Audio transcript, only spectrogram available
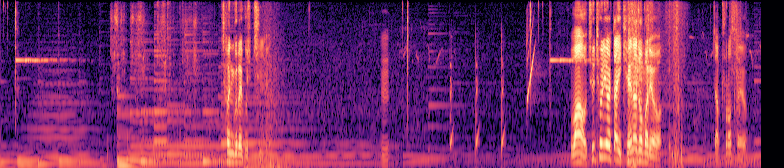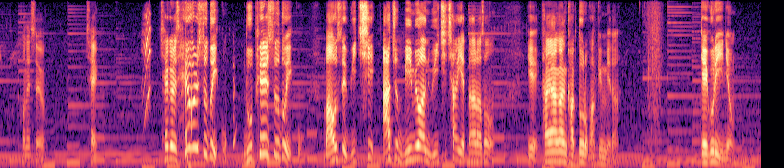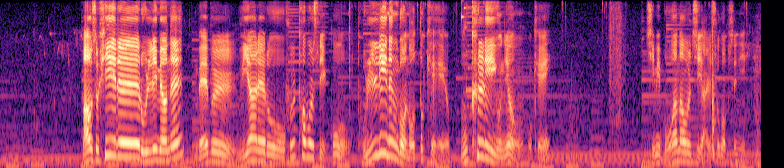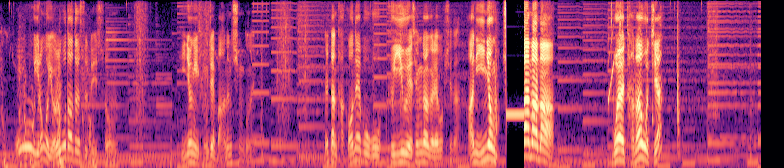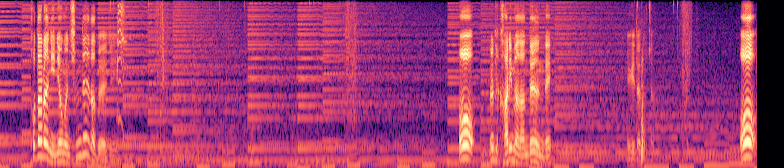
1997년. 음? 와우 tutorial 따위 개나 줘버려. 자 풀었어요. 꺼냈어요 책. 책을 세울 수도 있고 눕힐 수도 있고 마우스의 위치 아주 미묘한 위치 차이에 따라서 예 다양한 각도로 바뀝니다. 개구리 인형. 마우스 휠을 올리면은 맵을 위아래로 훑어볼 수 있고 돌리는 건 어떻게 해요? 우클릭이군요 오케이. 짐이 뭐가 나올지 알 수가 없으니 오 이런 거 열고 닫을 수도 있어. 인형이 굉장히 많은 친구네. 일단 다 꺼내보고 그 이후에 생각을 해봅시다. 아니 인형 많아 뭐야 다마고찌야? 커다란 인형은 침대에다 둬야지. 어! 이렇게 가리면 안 되는데. 여기다 두자 어!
